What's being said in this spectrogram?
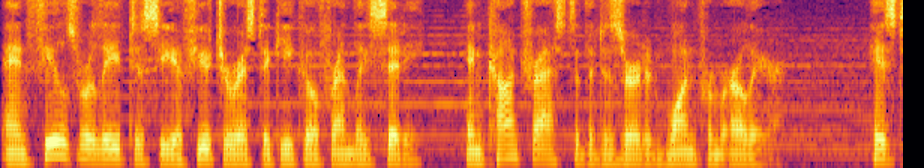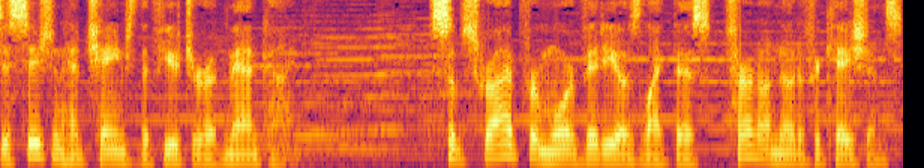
and feels relieved to see a futuristic eco-friendly city, in contrast to the deserted one from earlier. His decision had changed the future of mankind. Subscribe for more videos like this, turn on notifications,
